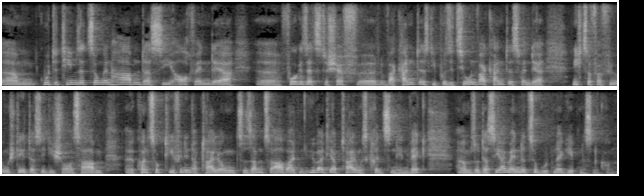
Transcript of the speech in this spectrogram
ähm, gute Teamsitzungen haben, dass Sie auch, wenn der äh, vorgesetzte Chef äh, vakant ist, die Position vakant ist, wenn der nicht zur Verfügung steht, dass Sie die Chance haben, äh, konstruktiv in den Abteilungen zusammenzuarbeiten, über die Abteilungsgrenzen hinweg, ähm, sodass Sie am Ende zu guten Ergebnissen kommen.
